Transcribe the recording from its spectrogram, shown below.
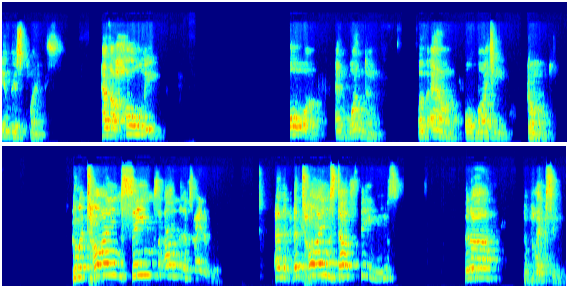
in this place have a holy awe and wonder of our Almighty God, who at times seems unattainable and at times does things that are perplexing.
